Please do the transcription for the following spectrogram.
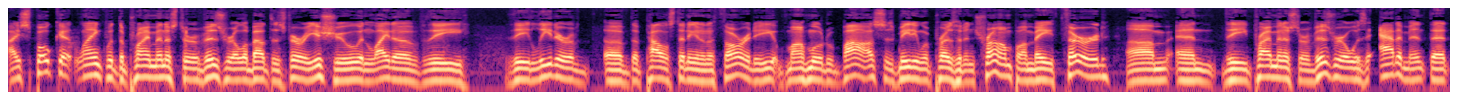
I spoke at length with the Prime Minister of Israel about this very issue in light of the the leader of, of the Palestinian Authority, Mahmoud Abbas, is meeting with President Trump on May 3rd. Um, and the Prime Minister of Israel was adamant that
